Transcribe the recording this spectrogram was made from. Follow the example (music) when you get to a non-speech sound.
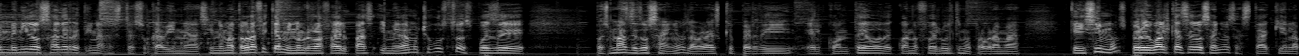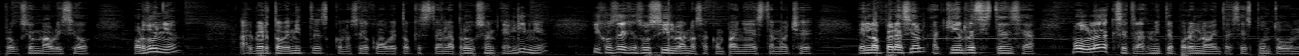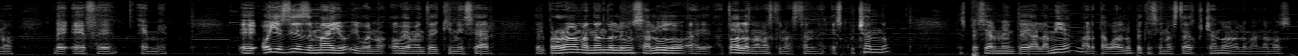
Bienvenidos a De Retinas, esta es su cabina cinematográfica. Mi nombre es Rafael Paz y me da mucho gusto después de pues más de dos años. La verdad es que perdí el conteo de cuándo fue el último programa que hicimos, pero igual que hace dos años está aquí en la producción Mauricio Orduña, Alberto Benítez, conocido como Beto, que está en la producción en línea, y José Jesús Silva nos acompaña esta noche en la operación aquí en Resistencia Modulada que se transmite por el 96.1 de FM. Eh, hoy es 10 de mayo y bueno, obviamente hay que iniciar el programa mandándole un saludo a, a todas las mamás que nos están escuchando, especialmente a la mía, Marta Guadalupe, que si no está escuchando, bueno, le mandamos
